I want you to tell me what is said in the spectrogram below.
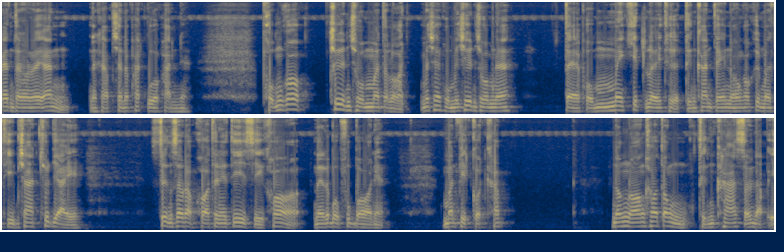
ลนตารไรอันนะครับชนพัฒน์บัวพันธ์เนี่ย ผมก็ชื่นชมมาตลอด ไม่ใช่ผมไม่ชื่นชมนะ แต่ผมไม่คิดเลยเถิดถึงขั้นใจน้องเขาขึ้นมาทีมชาติชุดใหญ่ ซึ่งสำหรับคอร์เทนตี้สี่ข้อในระบบฟุตบอลเนี่ย มันผิดกฎครับ น้องๆเขาต้องถึงคลาสระดับเอ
